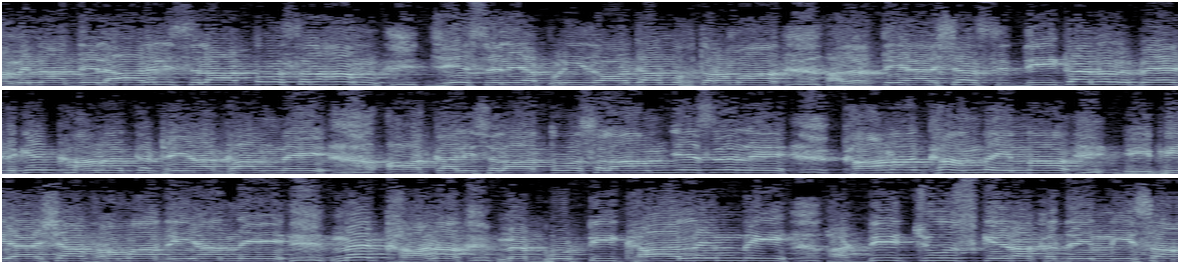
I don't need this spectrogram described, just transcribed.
آمنہ دلال علیہ الصلوۃ والسلام۔ جس لے اپنی زوجہ محترمہ حضرت عائشہ صدیقہ نال بیٹھ کے کھانا کٹھیاں کھاندے۔ آقا علیہ الصلوۃ والسلام جس لے کھانا کھاندے نا، بی بی عائشہ فرما دیاں نے، میں کھانا، میں بوٹی کھا لیندی، ہڈی چوس کے رکھ دینی سا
